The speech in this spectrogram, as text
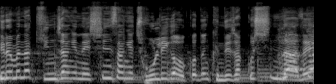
이러면 나 긴장해 내 신상에 좋을 리가 없거든. 근데 자꾸 신나네?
